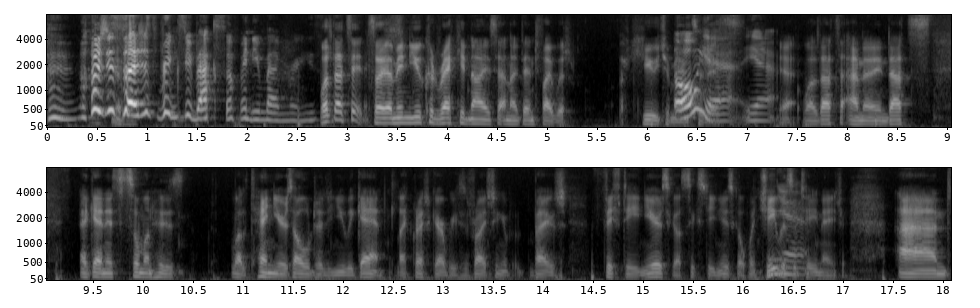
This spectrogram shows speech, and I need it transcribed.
it just it just brings me back so many memories. Well, that's it. So I mean, you could recognize and identify with a huge amount. Oh of yeah, this. yeah, Yeah. Well, that's and I mean that's again, it's someone who's well ten years older than you again. Like Greta Gerwig is writing about fifteen years ago, sixteen years ago when she was a teenager, and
